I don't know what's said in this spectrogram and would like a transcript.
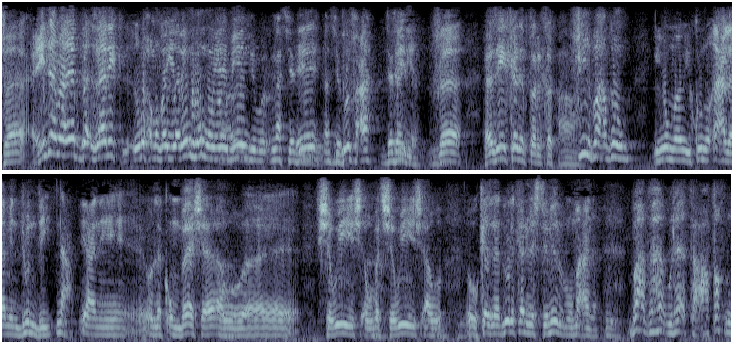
فعندما يبدأ ذلك يروح مغيرينهم ويبين ناس إيه دفعة ثانية. فهذه كانت طريقتهم آه. في بعضهم اليوم يكونوا أعلى من جندي. نعم. يعني يقول لك أم باشا أو شويش أو بتشويش أو وكذا دول كانوا يستمروا معنا. بعض هؤلاء تعاطفوا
